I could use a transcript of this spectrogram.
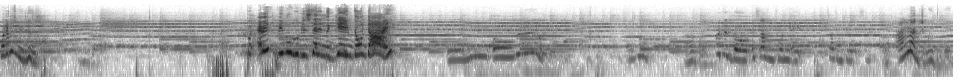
What happens if we lose? But every people who be set in the game don't die. Let's just go. It starts in 28. It starts in 2. I'm not joining them.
